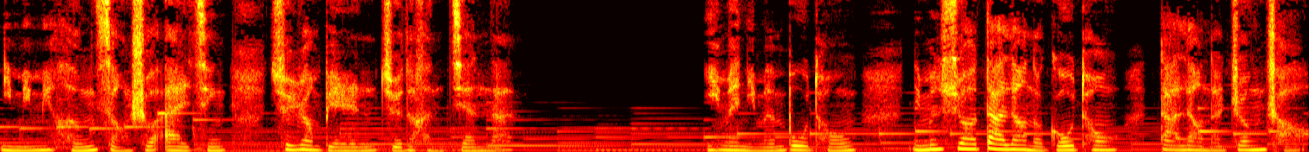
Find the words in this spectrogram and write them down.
你明明很享受爱情，却让别人觉得很艰难。因为你们不同，你们需要大量的沟通，大量的争吵，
